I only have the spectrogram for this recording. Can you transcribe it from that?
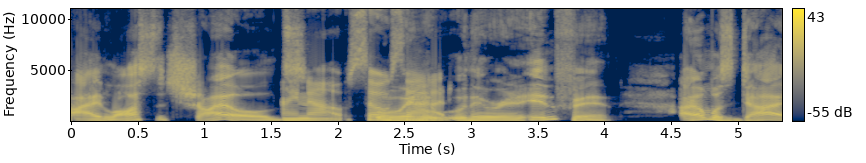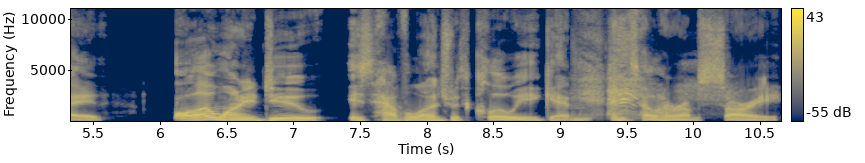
I lost a child. I know, so when, sad. when they were an infant. I almost died. All I want to do is have lunch with Chloe again and tell her I'm sorry.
